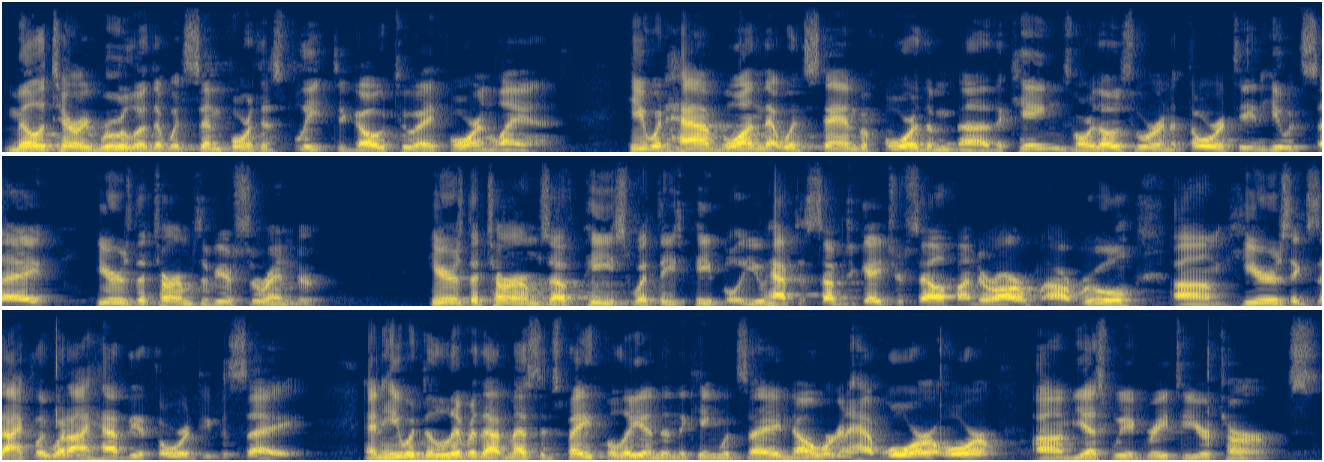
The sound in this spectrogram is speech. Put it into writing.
military ruler that would send forth his fleet to go to a foreign land, he would have one that would stand before the, uh, the kings or those who were in authority, and he would say, Here's the terms of your surrender. Here's the terms of peace with these people. You have to subjugate yourself under our, our rule. Um, here's exactly what I have the authority to say. And he would deliver that message faithfully, and then the king would say, No, we're going to have war, or um, Yes, we agree to your terms.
